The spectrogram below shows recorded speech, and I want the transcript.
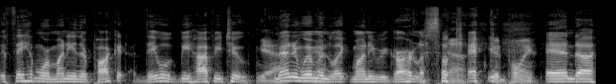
if they have more money in their pocket, they will be happy too. Yeah, Men and women yeah. like money regardless. Yeah, Okay. good point. And uh,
